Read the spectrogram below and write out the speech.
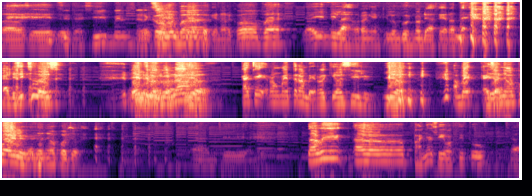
wow sih. Sudah simil Simil, narkoba. pakai narkoba. Ya inilah orang yang dilungguhno di akhirat, Pak. Gak disiksa wis. Dia dilungguhno. Iya. Kacek rong meter ambek Rocky Osi lu. Iya. Ambek kaiso Iya. nyopo lu. Gak nyopo, Cuk. Anjir. Tapi eh, banyak sih waktu itu Ya.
